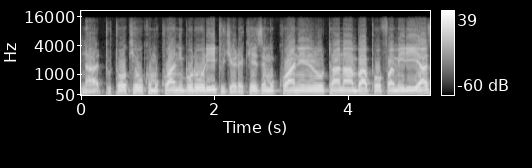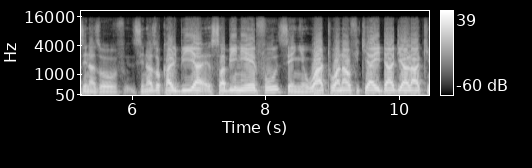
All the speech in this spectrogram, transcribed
Na tutoke huko mkwani bururi, tujelekeze mkwani lutana ambapo familia zinazo, zinazo kalibia sabini elfu zenye watu wanaofikia idadi ya laki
